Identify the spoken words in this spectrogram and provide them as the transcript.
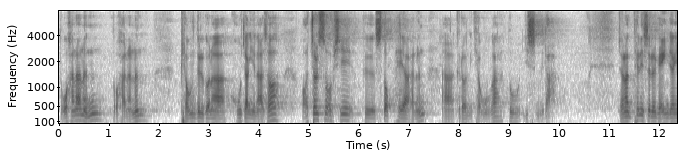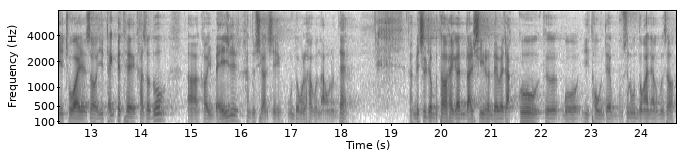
또 하나는 또 하나는 병들거나 고장이 나서 어쩔 수 없이 그 스톱해야 하는 아, 그런 경우가 또 있습니다. 저는 테니스를 굉장히 좋아해서 이 땡볕에 가서도 아, 거의 매일 한두 시간씩 운동을 하고 나오는데 아, 며칠 전부터 하여간 날씨 이런데 왜 자꾸 그 뭐 이 더운데 무슨 운동하냐고 하면서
